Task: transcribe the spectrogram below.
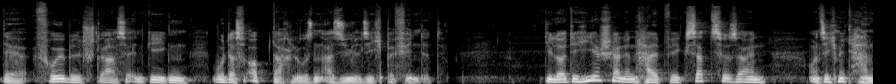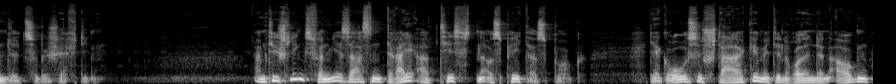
der Fröbelstraße entgegen, wo das Obdachlosenasyl sich befindet. Die Leute hier scheinen halbwegs satt zu sein und sich mit Handel zu beschäftigen. Am Tisch links von mir saßen drei Artisten aus Petersburg. Der große, starke mit den rollenden Augen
